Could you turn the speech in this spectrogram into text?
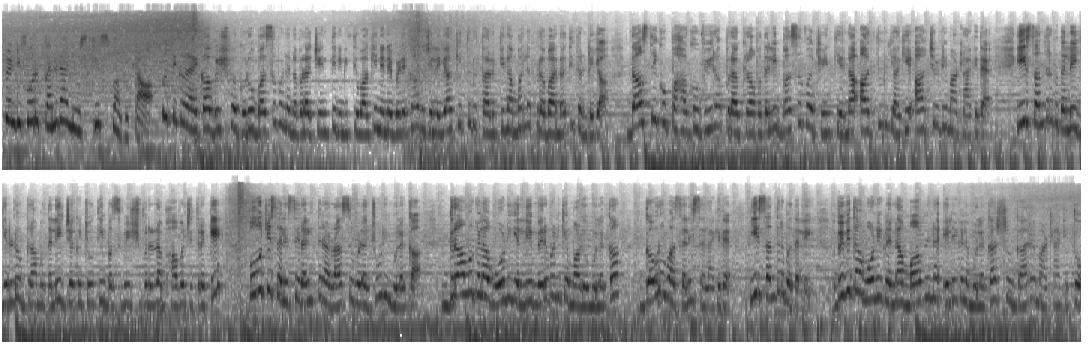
ಟ್ವೆಂಟಿ ಫೋರ್ ಕನ್ನಡ ನ್ಯೂಸ್ಗೆ ಸ್ವಾಗತ. ಕೃತಿಕ ನಾಯಕ ವಿಶ್ವಗುರು ಬಸವಣ್ಣನವರ ಜಯಂತಿ ನಿಮಿತ್ತವಾಗಿ ನಿನ್ನೆ ಬೆಳಗಾವಿ ಜಿಲ್ಲೆಯ ಕಿತ್ತೂರು ತಾಲೂಕಿನ ಮಲಪ್ರಭಾ ನದಿ ದಂಡೆಯ ದಾಸ್ತಿಕೊಪ್ಪ ಹಾಗೂ ವೀರಾಪುರ ಗ್ರಾಮದಲ್ಲಿ ಬಸವ ಜಯಂತಿಯನ್ನ ಅದ್ದೂರಿಯಾಗಿ ಆಚರಣೆ ಮಾಡಲಾಗಿದೆ. ಈ ಸಂದರ್ಭದಲ್ಲಿ ಎರಡು ಗ್ರಾಮದಲ್ಲಿ ಜಗಜ್ಯೋತಿ ಬಸವೇಶ್ವರರ ಭಾವಚಿತ್ರಕ್ಕೆ ಪೂಜೆ ಸಲ್ಲಿಸಿ ರೈತರ ರಾಸುಗಳ ಜೋಡಿ ಮೂಲಕ, ಗ್ರಾಮಗಳ ಓಣಿಯಲ್ಲಿ ಮೆರವಣಿಗೆ ಮಾಡುವ ಮೂಲಕ ಗೌರವ ಸಲ್ಲಿಸಲಾಗಿದೆ. ಈ ಸಂದರ್ಭದಲ್ಲಿ ವಿವಿಧ ಓಣಿಗಳನ್ನ ಮಾವಿನ ಎಲೆಗಳ ಮೂಲಕ ಶೃಂಗಾರ ಮಾಡಲಾಗಿತ್ತು.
